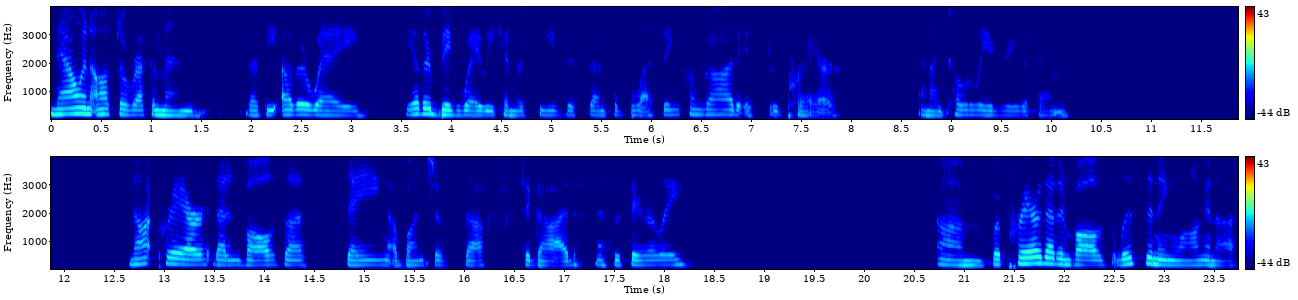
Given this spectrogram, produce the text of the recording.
Nouwen also recommends that the other way, the other big way we can receive this sense of blessing from God is through prayer. And I totally agree with him. Not prayer that involves us saying a bunch of stuff to God necessarily, um, but prayer that involves listening long enough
